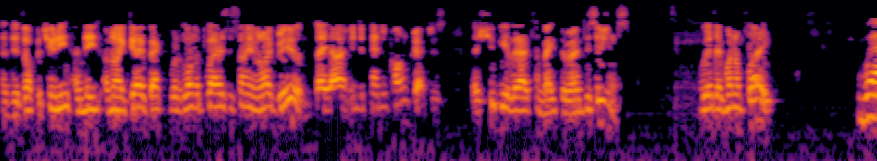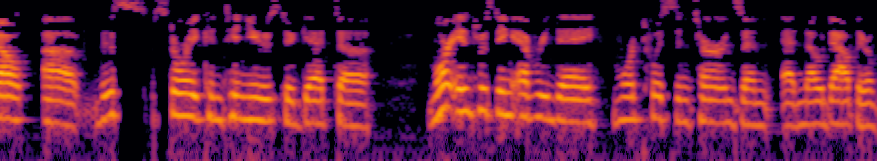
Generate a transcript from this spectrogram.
and there's opportunity. And, these, and I go back to what a lot of players are saying, and I agree with them. They are independent contractors. They should be allowed to make their own decisions where they want to play. Well, uh, this story continues to get uh, more interesting every day, more twists and turns, and, and no doubt there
